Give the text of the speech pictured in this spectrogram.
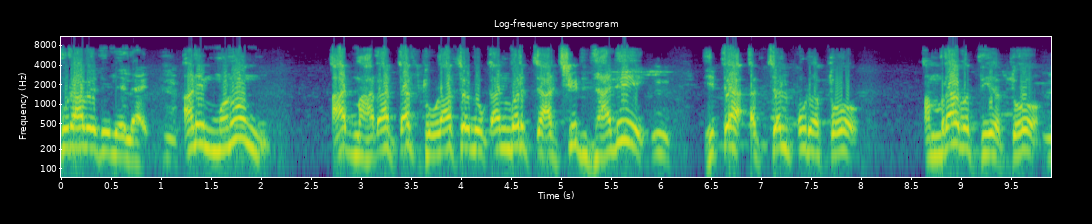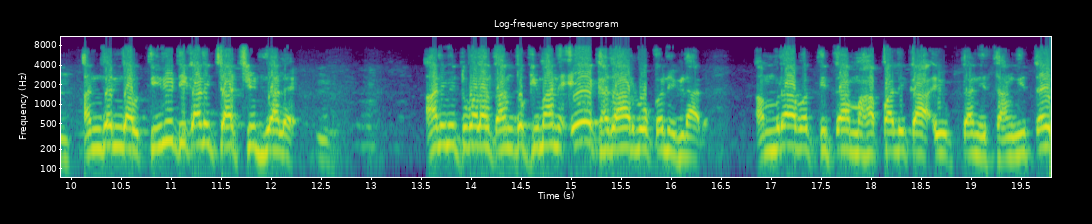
पुरावे दिलेले आहेत. आणि म्हणून आज महाराष्ट्रात सोळाशे लोकांवर चार्जशीट झाली. इथे अच्चलपूर असो अमरावती असो अंजनगाव तिन्ही ठिकाणी चार्जशीट झालंय. आणि मी तुम्हाला सांगतो किमान एक हजार लोक निघणार. अमरावतीच्या महापालिका आयुक्तांनी सांगितलंय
